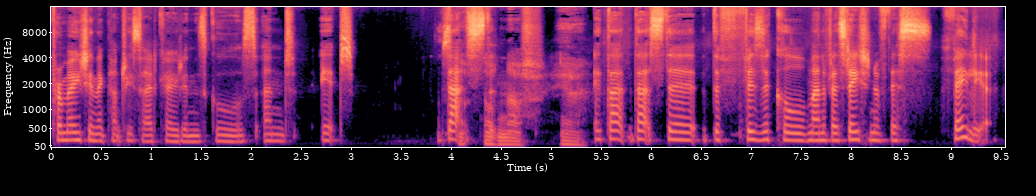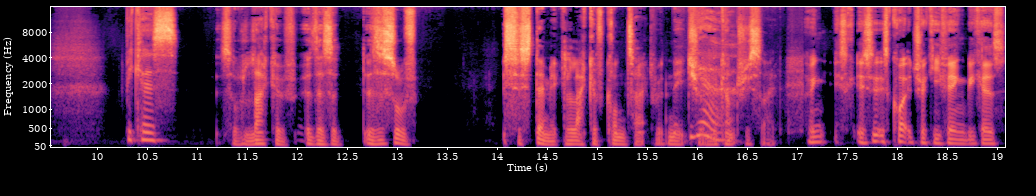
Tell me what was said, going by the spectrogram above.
promoting the countryside code in the schools. And it It's that's not, not the- enough. Yeah. it- that that's the the physical manifestation of this failure. Because sort of lack of there's a there's a sort of systemic lack of contact with nature in Yeah. the countryside. I think it's, it's it's quite a tricky thing because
